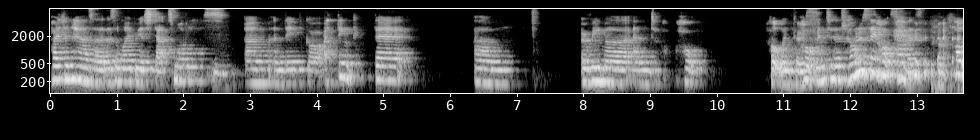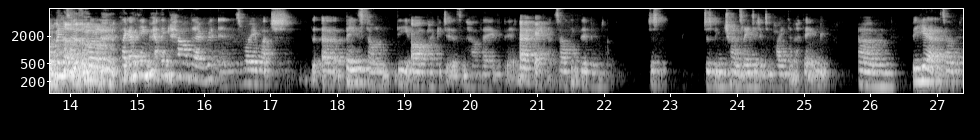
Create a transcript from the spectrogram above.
Python has a there's a library of statsmodels, um, and they've got I think they're um, Arima and Hot Holt-Winters. Hot Winters. I want to say Hot Summers. Holt-Winters. Well, like I think I think how they're written is very much uh, based on the R packages and how they've been. Okay. So I think they've been just just being translated into Python. I think. Um, but yeah, so I've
